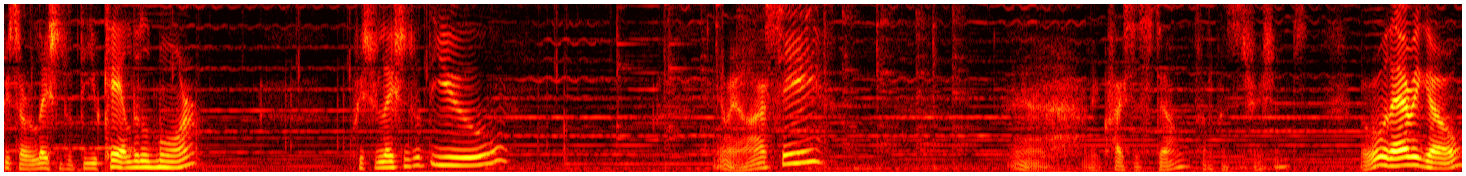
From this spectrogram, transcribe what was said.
increase our relations with the UK a little more. Increase relations with you. There we are. See? Yeah, I think crisis still. Political situations. Oh, there we go.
